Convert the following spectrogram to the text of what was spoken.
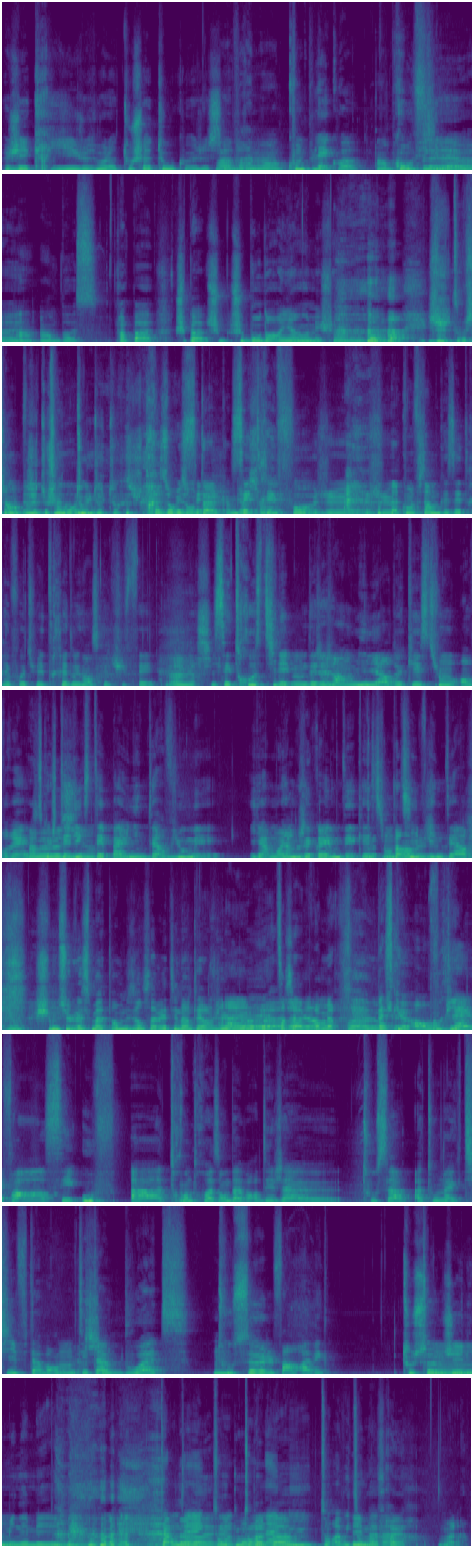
j'écris, je voilà, touche à tout quoi. Ouais, vraiment complet, quoi. Un Complet, profil, ouais. un, un boss. Enfin pas, je suis pas, je, suis- je suis bon dans rien, mais je suis un. Je touche un peu je touche tout. à tout, mais- tout, tout. Je suis très horizontal comme C'est garçon. très faux. Je, je confirme que c'est très faux. Tu es très doué dans ce que tu fais. Ah merci. C'est trop stylé. Déjà, j'ai un milliard de questions en vrai. Ah parce bah que je t'ai dit que hein. c'était pas une interview, mais il y a moyen que j'ai quand même des questions type mais je- interview. Je me suis levé ce matin en me disant ça va être une interview. Ah, Oh, c'est la première fois. Parce ok, que en vrai, enfin, c'est ouf à 33 ans d'avoir déjà euh, tout ça à ton actif, d'avoir Oh, monté merci. ta boîte Mm. tout seul, enfin avec tout seul, ton- j'ai éliminé mes t'as monté avec ton, avec mon ton papa ami, ton ah oui, et ton mon papa. frère. Voilà.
